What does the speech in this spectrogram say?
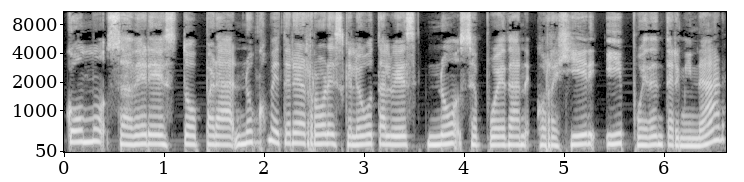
cómo saber esto para no cometer errores que luego tal vez no se puedan corregir y pueden terminar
